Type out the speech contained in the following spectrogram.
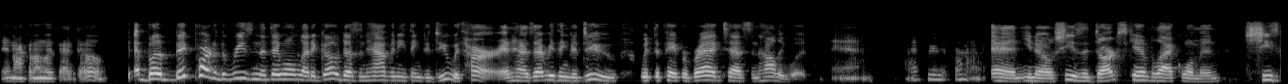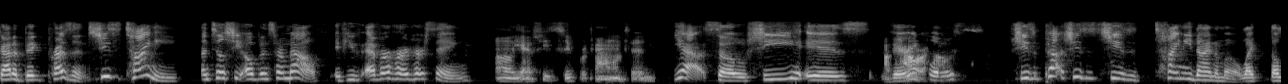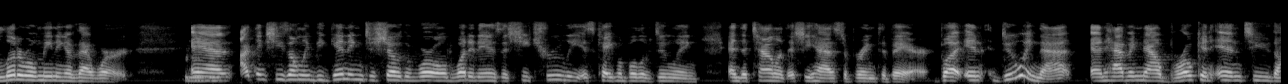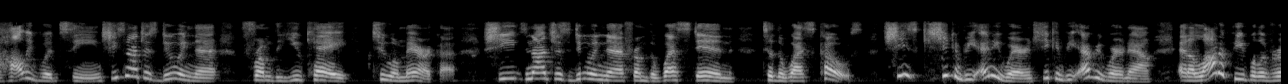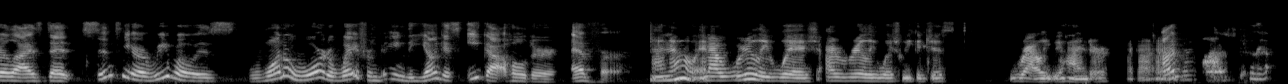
they're not going to let that go. But a big part of the reason that they won't let it go doesn't have anything to do with her. It has everything to do with the paper bag test in Hollywood. Yeah, I agree with that. And you know, she's a dark skinned black woman. She's got a big presence. She's tiny until she opens her mouth. If you've ever heard her sing, Oh yeah, she's super talented. Yeah, so she is very close. She's a she's she's a tiny dynamo, like the literal meaning of that word. Mm-hmm. And I think she's only beginning to show the world what it is that she truly is capable of doing and the talent that she has to bring to bear. But in doing that, and having now broken into the Hollywood scene, she's not just doing that from the UK to America. She's not just doing that from the West End to the West Coast. She's she can be anywhere and she can be everywhere now. And a lot of people have realized that Cynthia Erivo is one award away from being the youngest EGOT holder ever. I know, and I really wish, I really wish we could just rally behind her. Like, I,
